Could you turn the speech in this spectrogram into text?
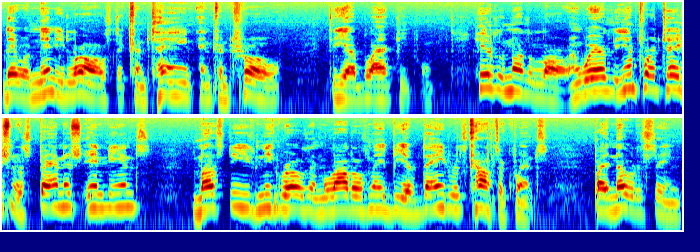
there were many laws to contain and control the uh, black people. Here's another law, and where the importation of Spanish Indians, Mustees, Negroes, and mulattoes may be of dangerous consequence, by noticing,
